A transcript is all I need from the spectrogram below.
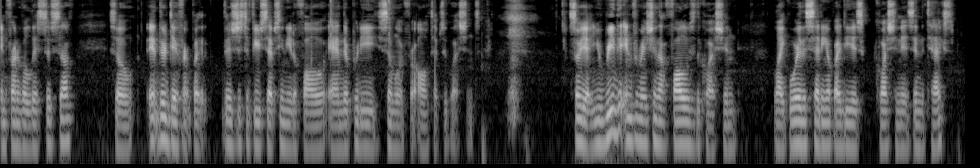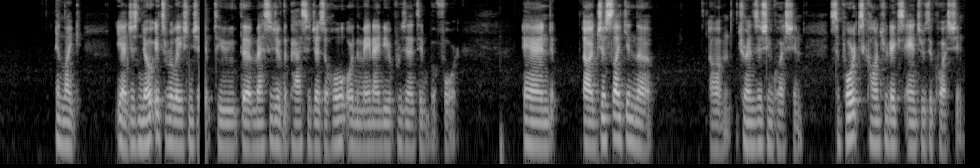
in front of a list of stuff. So it, they're different, but there's just a few steps you need to follow, and they're pretty similar for all types of questions. So yeah, you read the information that follows the question, like where the setting up ideas question is in the text, and like yeah, just note its relationship to the message of the passage as a whole or the main idea presented before. And uh, just like in the um, transition question. Supports, contradicts, answers a question.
